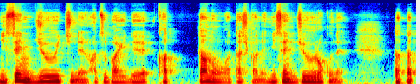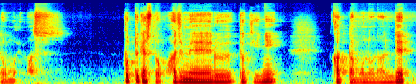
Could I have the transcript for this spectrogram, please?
2011年発売で買ったのが確かね、2016年だったと思います。ポッドキャスト始めるときに買ったものなんで、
